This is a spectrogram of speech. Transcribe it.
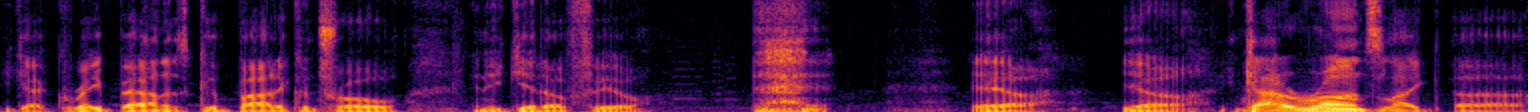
He got great balance, good body control, and he get upfield. yeah, yeah. He kind of runs like uh,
